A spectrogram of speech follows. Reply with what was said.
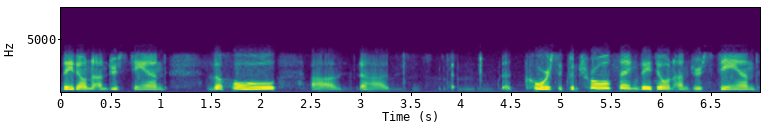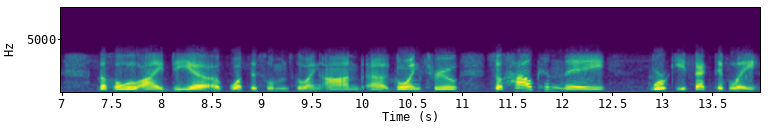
They don't understand the whole uh, uh, coercive control thing. They don't understand the whole idea of what this woman's going on, uh, going through. So how can they work effectively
